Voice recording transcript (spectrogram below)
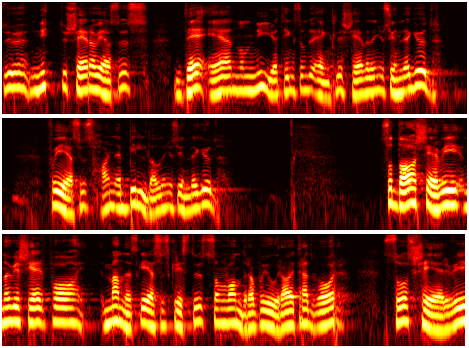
du, nytt du ser av Jesus, det er noen nye ting som du egentlig ser ved den usynlige Gud. For Jesus han er bildet av den usynlige Gud. Så da ser vi, når vi ser på mennesket Jesus Kristus som vandra på jorda i 30 år, så ser vi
